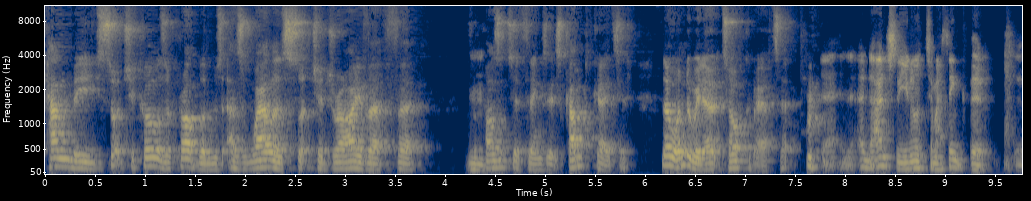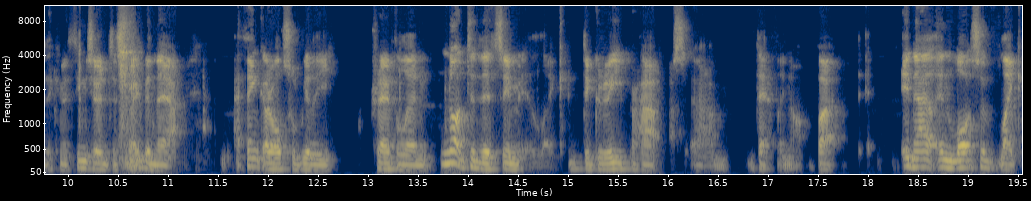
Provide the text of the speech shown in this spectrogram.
can be such a cause of problems as well as such a driver for, for mm. positive things. It's complicated. No wonder we don't talk about it. and actually, you know, Tim, I think that the kind of things you're describing there, I think are also really prevalent, not to the same like degree, perhaps, um, definitely not, but in in lots of like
